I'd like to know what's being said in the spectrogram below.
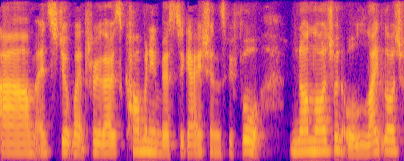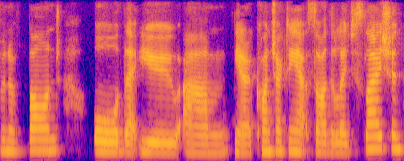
um, and Stuart went through those common investigations before, non-lodgement or late lodgement of bond, or that you, um, you know, contracting outside the legislation,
